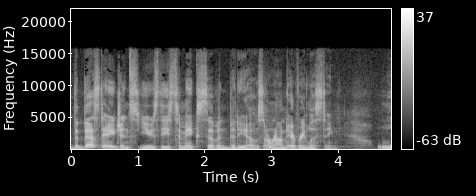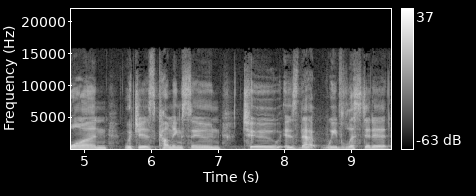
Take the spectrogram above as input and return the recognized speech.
the best agents use these to make seven videos around every listing. One, which is coming soon. Two is that we've listed it.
